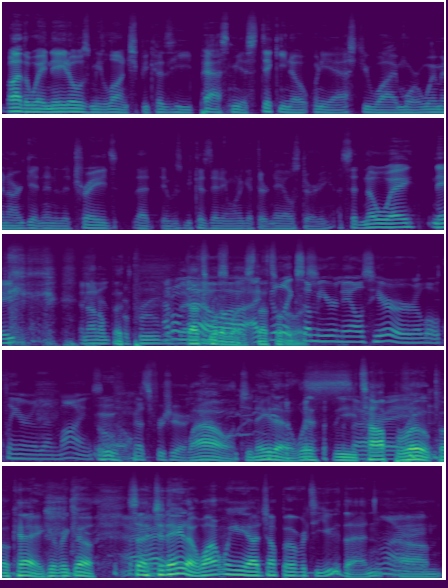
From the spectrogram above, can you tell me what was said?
By the way, Nate owes me lunch because he passed me a sticky note when he asked you why more women aren't getting into the trades. That it was because they didn't want to get their nails dirty. I said, "No way, Nate," and I don't approve. I of don't that. That's know. what it Uh, was. I feel like some of your nails here are a little cleaner than mine. So Ooh, that's for sure. Wow, Janeda with the top rope. Okay, here we go. so, right. Janeda, why don't we uh, jump over to you then? All right. Um,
